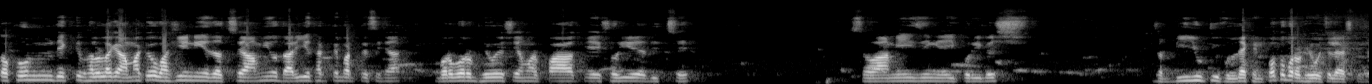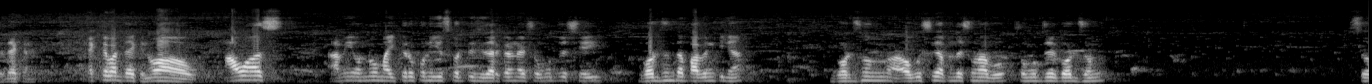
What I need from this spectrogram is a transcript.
তখন দেখতে ভালো লাগে। আমাকেও ভাসিয়ে নিয়ে যাচ্ছে, আমিও দাঁড়িয়ে থাকতে পারতেছি না। বড় বড় ঢেউ এসে আমার পাকে সরিয়ে দিচ্ছে। সো আমেজিং এই পরিবেশ। বিউটিফুল দেখেন কত বড় ঢেউ চলে আসতেছে, দেখেন। একটাবার দেখেন, ওয়াও, আওয়াজ আমি অন্য মাইক্রোফোন ইউজ করতেছি, যার কারণে সমুদ্রের সেই গর্জনটা পাবেন কিনা। গর্জন অবশ্যই আপনাদের শোনাবো, সমুদ্রের গর্জন। সো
